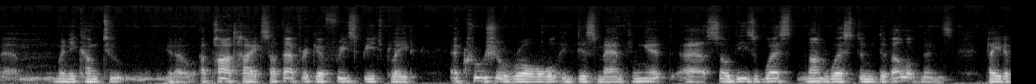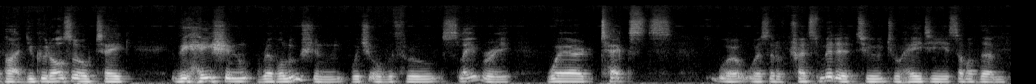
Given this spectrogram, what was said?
um, when it come to you know apartheid, South Africa, free speech played a crucial role in dismantling it. Uh, so these West non-Western developments played a part. You could also take the Haitian Revolution, which overthrew slavery, where texts were, were sort of transmitted to, to Haiti, some of them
